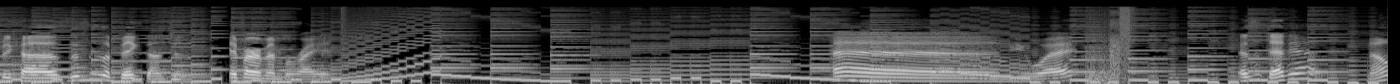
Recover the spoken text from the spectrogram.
because this is a big dungeon, if I remember right. Anyway. Is it dead yet? No?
